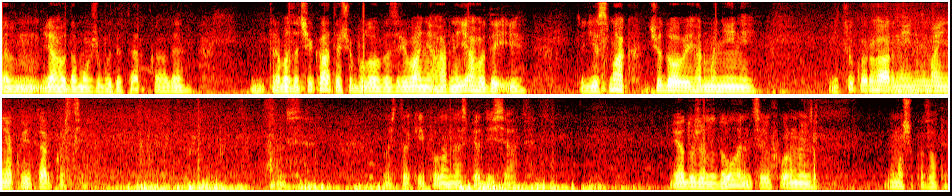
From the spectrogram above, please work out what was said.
ем, ягода може бути терпка, але треба зачекати, щоб було визрівання гарної ягоди і тоді смак чудовий, гармонійний, і цукор гарний, і немає ніякої терпкості. Ось, ось такий полонез 50. Я дуже задоволений цією формою. Нема що казати.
